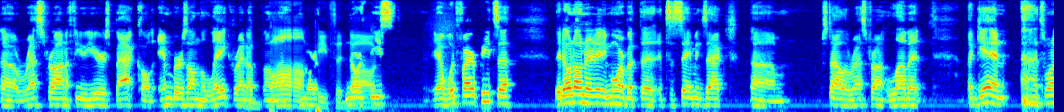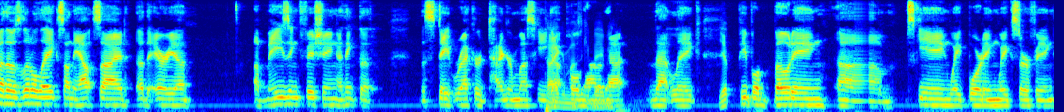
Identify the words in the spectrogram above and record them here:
a, restaurant a few years back called Embers on the Lake, right up on the north, pizza, northeast. Yeah, wood fire pizza. They don't own it anymore, but the it's the same exact um, style of restaurant. Love it. Again, it's one of those little lakes on the outside of the area. Amazing fishing. I think the the state record tiger muskie tiger got pulled muskie, out baby. of that that lake. Yep. People boating, um, skiing, wakeboarding, wake surfing.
